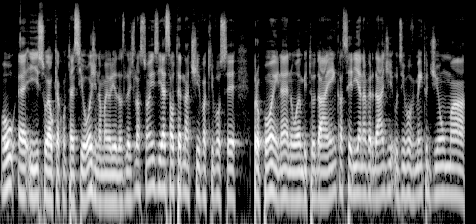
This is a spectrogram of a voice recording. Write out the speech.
ou é, e isso é o que acontece hoje na maioria das legislações, e essa alternativa que você propõe né, no âmbito da ENCLA seria, na verdade, o desenvolvimento de uma,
